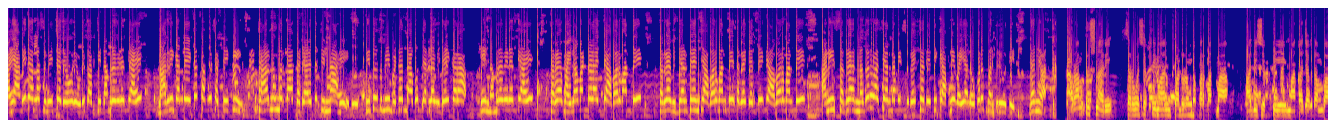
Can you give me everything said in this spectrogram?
आणि आम्ही त्यांना शुभेच्छा देऊ एवढीच आमची नम्र विनंती आहे. नागरिकांना एकच सांगू शकते की चार नंबरला घड्याळाचं चिन्ह आहे. तिथं तुम्ही बटन दाबून त्यांना विजयी करा. ही नम्र विनंती आहे. सगळ्या महिला मंडळांचे आभार मानते. सगळ्या विद्यार्थ्यांचे आभार मानते. सगळ्या जनतेचे आभार मानते. आणि सगळ्या नगरवासियांना मी शुभेच्छा देते की आपले भैया लवकरच मंत्री होतील. धन्यवाद. रामकृष्ण हरी सर्व शक्तिमान पांडुरंग परमात्मा आदिशक्ती माता जगदंबा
